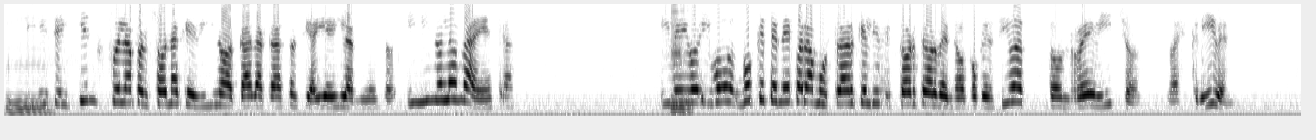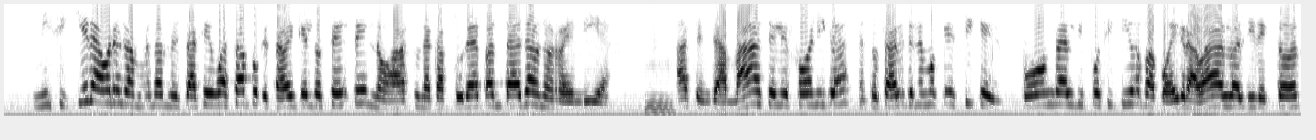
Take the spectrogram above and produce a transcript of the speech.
Y mm. dice, ¿y quién fue la persona que vino acá a la casa si hay aislamiento? Y vino la maestra. Y le digo, ¿y vos, vos qué tenés para mostrar que el director te ordenó? Porque encima son re bichos, no escriben. Ni siquiera ahora nos mandan mensaje de WhatsApp porque saben que el docente nos hace una captura de pantalla o nos reenvía. Mm. Hacen llamadas telefónicas, entonces ahora tenemos que decir que ponga el dispositivo para poder grabarlo al director.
